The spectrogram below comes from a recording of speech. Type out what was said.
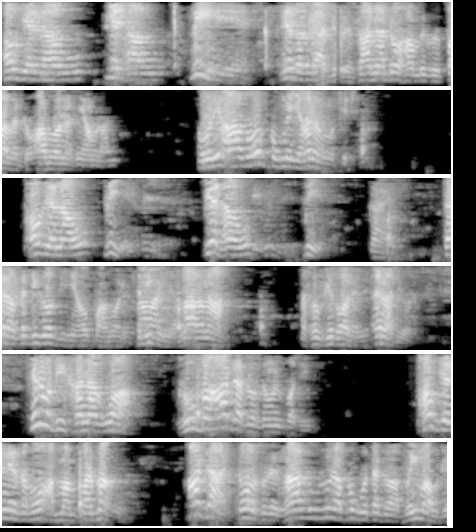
ဖောက်ပြန်တာကိုပြည့်တာကိုသိနေရင်လက်တော်ပြပြောတယ်ဇာနာတော့ဟံပြီးပတ်လာတော့အာဘောနဲ့ဆရာအောင်လားဟိုလေအာဘောကုံနဲ့ရဟန်းတော်ဖြစ်တယ်ဖောက်ပြန်တာကိုသိရင်ပြည့်တာကိုသိကဲအဲ့တော့တတိကောပညာကိုပါသွားတယ်တတိပညာလာလာအဆုံးဖြစ်သွားတယ်အဲ့ဒါပြောကျတို့ဒီခန္ဓာကရူပအတ္တတို့သုံးလို့ပတ်တယ် ဖောက်ပြန်တဲ့သဘောအမှန်ပါမတ်ကိုအတ္တတော်ဆိုတဲ့ငါလူလူနာပုဂ္ဂိုလ်တ attva ဘိမောက်ကြ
